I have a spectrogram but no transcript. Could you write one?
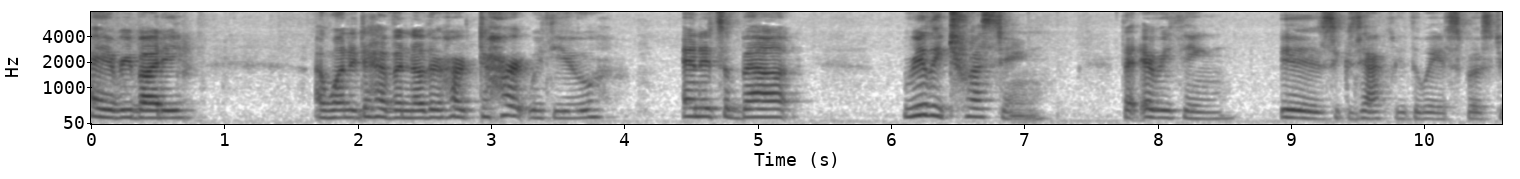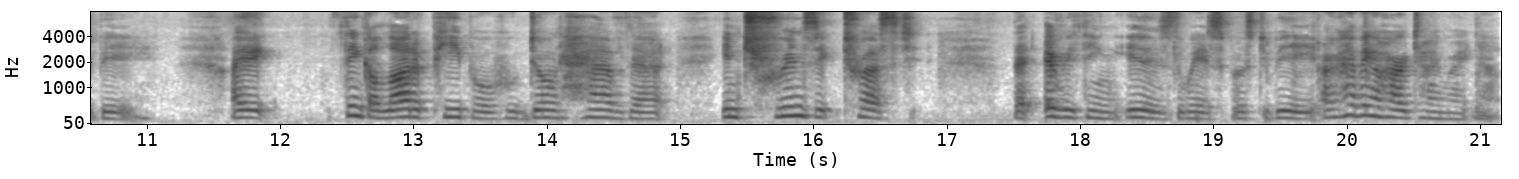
Hi, everybody. I wanted to have another heart to heart with you, and it's about really trusting that everything is exactly the way it's supposed to be. I think a lot of people who don't have that intrinsic trust that everything is the way it's supposed to be are having a hard time right now.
